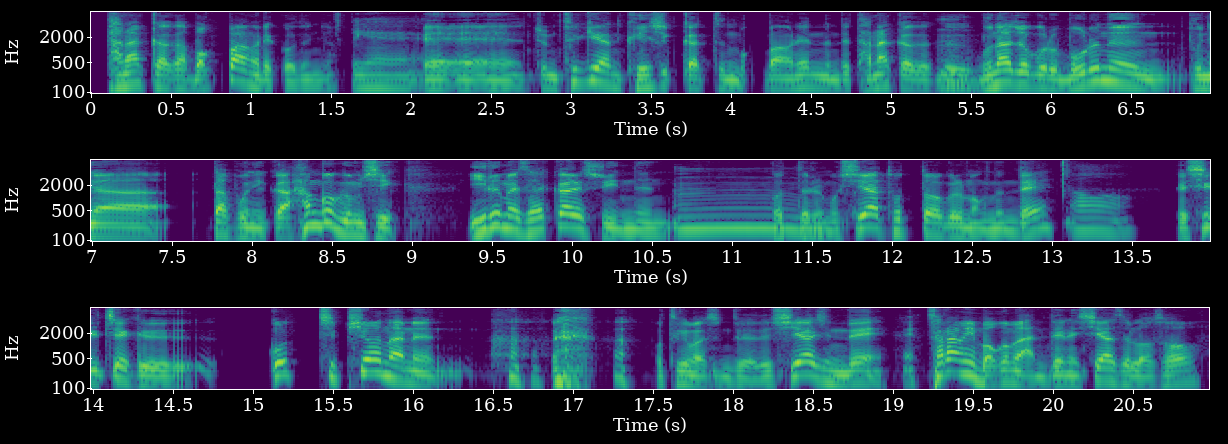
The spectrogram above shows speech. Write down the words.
다나카가 먹방을 했거든요. 예. 예, 예, 예. 좀 특이한 괴식 같은 먹방을 했는데 다나카가 그 음. 문화적으로 모르는 분야다 보니까 한국 음식 이름에서 헷갈릴 수 있는 음. 것들을 뭐 씨앗 호떡을 먹는데 어. 그 실제 그 꽃이 피어나는 어떻게 말씀드려야 돼 씨앗인데 사람이 먹으면 안 되는 씨앗을 넣어서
